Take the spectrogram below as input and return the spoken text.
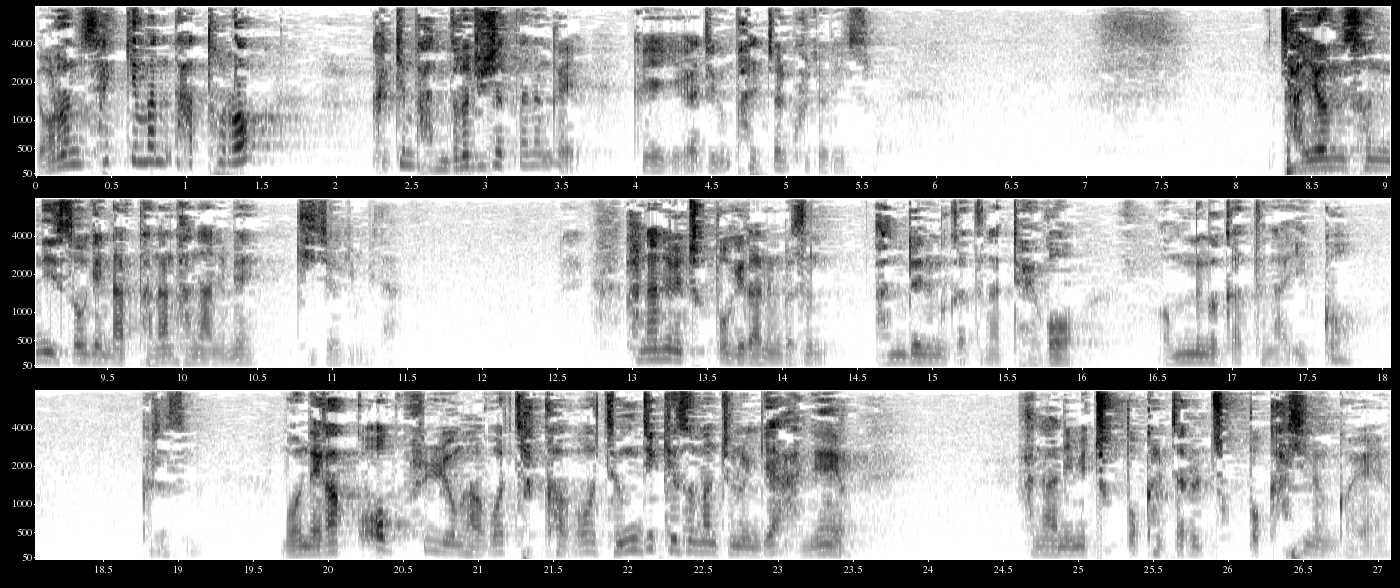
이런 새끼만 낳도록 그렇게 만들어 주셨다는 거예요. 그 얘기가 지금 8절, 9절에 있습니다. 자연 선리 속에 나타난 하나님의 기적입니다. 하나님의 축복이라는 것은 안 되는 것 같으나 되고 없는 것 같으나 있고 그렇습니다. 뭐 내가 꼭 훌륭하고 착하고 정직해서만 주는 게 아니에요. 하나님이 축복할 자를 축복하시는 거예요.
